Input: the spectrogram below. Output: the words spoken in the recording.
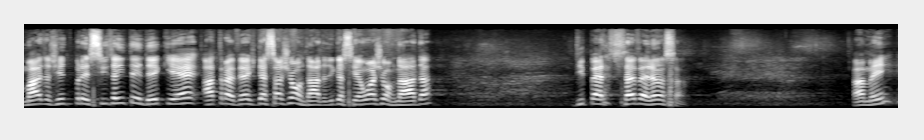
mas a gente precisa entender que é através dessa jornada, diga assim, é uma jornada de perseverança. Amém?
